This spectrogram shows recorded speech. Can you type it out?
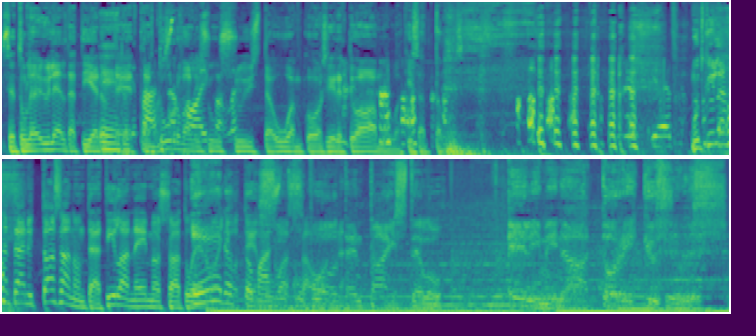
Se tulee Yleltä tiedote, että Ehdottomasti. turvallisuussyistä UMK on siirretty aamulla kisattavaksi. Mutta kyllähän tämä nyt tasan on tämä tilanne, ei me ole saatu eroa, Ehdottomasti. Sukupuolten taistelu. Eliminaattori kysymys.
